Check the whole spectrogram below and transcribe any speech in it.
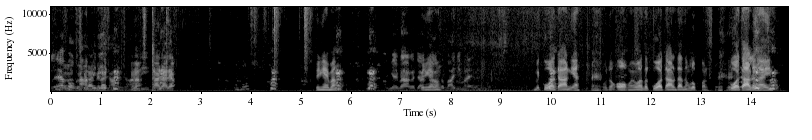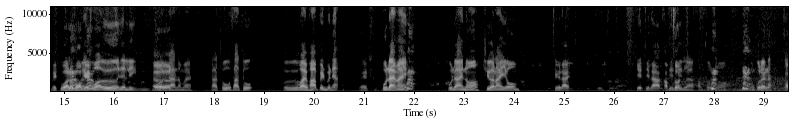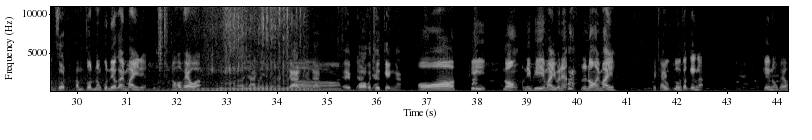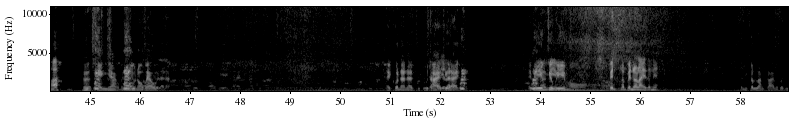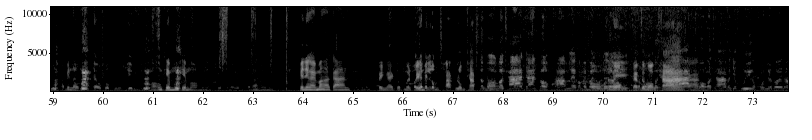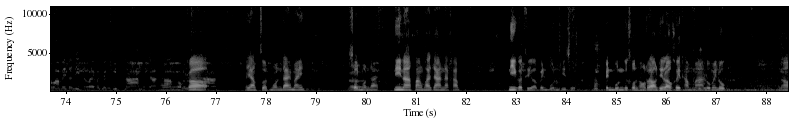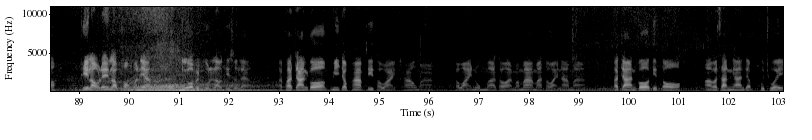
แล้วบอกขาไม่ดีขาอะได้ได้แล้ว เป็นไงบ้าง เป็นไงบ้างอาจารย์เป็นไงบ้าง สบายดีไหมไม่กลัวอาจารย์เนี้ยผมต้องออกไหมว่าถ้ากลัวอาจารย์อาจารย์ต้องหลบก่อน กลัวอาจารย์หรือไง ไม่กลัวแล้วบอกไม่เองกลัวเออจะหลีกกลัวเออออาจารย์ทำไม สาธุสาธุ เออไหว้พระเป็นปะเนี่ยเอ้ยพูดได้ไหม พูดได้เนาะ ชื่ออะไรโยม ชื่ออะไร เจนจิลาเจคำสดจิลาคำสดเนาะน้องกุลอะไรนะคำสดคำสดน้องกุลเดียวก็ไอ้ใหม่เนี่ยน้องก็แพลวอะเออยายก็อยู่กับนั้นญาติชื่อนั้นเอ้ยพ่อเขาชื่อเก่งอะ อ๋อ พี่น้องนี่พี่ใหม่ปะเนี่ยหรือน้องไอ้ใหม่ไม่ใช่ลูกลูกตะเก่งอะ เก่งน้องแพลวฮะเฮ้ยเก่งเนี่ยก็ไม่ได้อยู่หน้องแพรวชื่ออะไรนะน้องชื่อน้องพี่เอกแค่ไหนกันนั้นไอ้คนนั้นน่ะผู้ชายชื่ออะไรไอ้บีมชื่อบีมอ๋อ เป็นแล้วเป็นอะไรตอนเนี้ยอันนี้เขาร่างกายไม่ค่อยดีเป็นไรแถวพวกกรุงเทพอ๋อของเข็มของเข็มอ๋อไม่ใช่อ่าเท่านั้นเป็นยังไงบ้างอาการ เป็นไงก็เหมือนมันเป็นจะเป็นลมชัก ลมชัก สมองเขาช้าอาจารย์ตอบถามอะไรเขาไม่ค่อยรู้เรื่สมองแบบสมองช้าเขาบอกเขาช้าเขาจะคุยกับคนไม่ค่อยถ้าว่าไม่สนิทอะไรก็จะคิดนานอาจารย์ถามเขาก็จะคิดนาน พยายามสวดมนต์ได้ไหม สวดมนต์ได้ นี่นะฟังพระอาจารย์นะครับ นี่ก็ถือว่าเป็นบุญที่สุด เป็นบุญกุศลของเราที่เราเคยทำมารู้ไหมลูกเนาะที่เราได้รับของวันนี้ถือว่าเป็นบุญเราที่สุดแล้วอะพระอาจารย์ก็มีเจ้าภาพที่ถวายข้าวมา ถวายนมมาถวายมาม่ามาถวายน้ำมาพระอาจารย์ก็ติดต่ออประสานงานจากผู้ช่วย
